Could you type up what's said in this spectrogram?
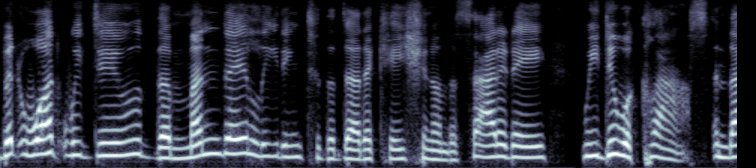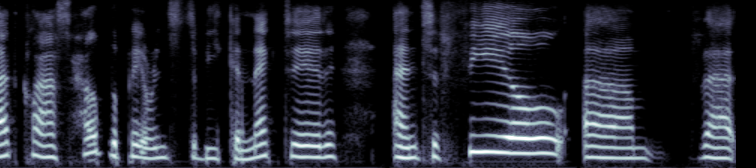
But what we do the Monday leading to the dedication on the Saturday, we do a class, and that class help the parents to be connected and to feel um, that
